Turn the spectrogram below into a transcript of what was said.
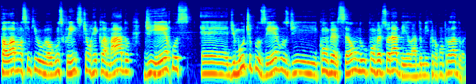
falavam assim que o, alguns clientes tinham reclamado de erros, é, de múltiplos erros de conversão no conversor AD lá do microcontrolador.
